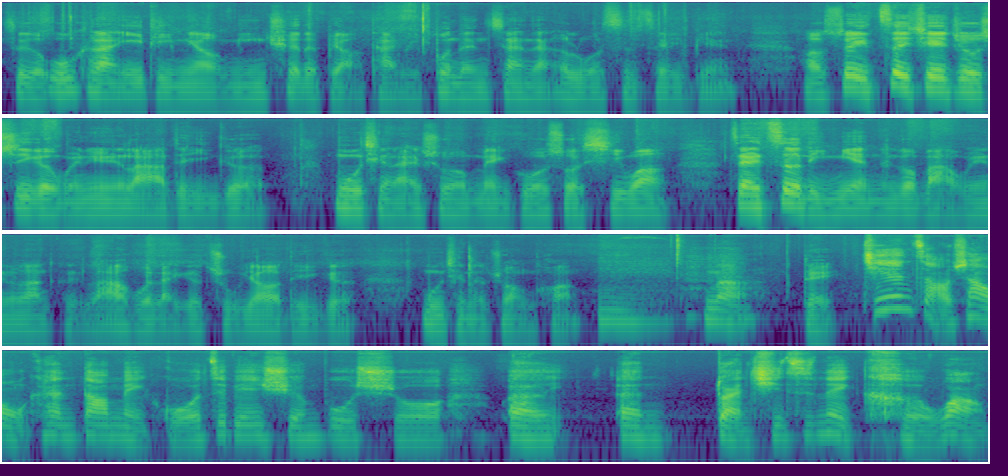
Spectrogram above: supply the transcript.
这个乌克兰议题你要有明确的表态，你不能站在俄罗斯这一边啊，所以这些就是一个委内瑞拉的一个目前来说，美国所希望在这里面能够把委内瑞拉给拉回来一个主要的一个目前的状况。嗯，那对，今天早上我看到美国这边宣布说，嗯嗯，短期之内渴望。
